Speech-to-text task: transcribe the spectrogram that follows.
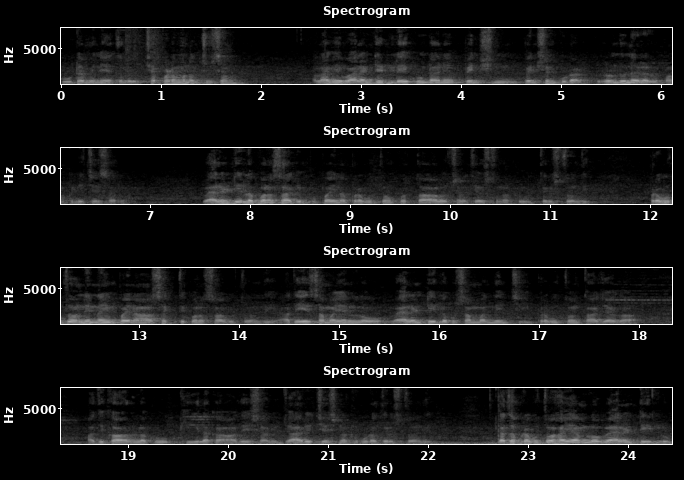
కూటమి నేతలు చెప్పడం మనం చూసాం అలాగే వాలంటీర్లు లేకుండానే పెన్షన్ పెన్షన్ కూడా రెండు నెలలు పంపిణీ చేశారు. వాలంటీర్ల కొనసాగింపు పైన ప్రభుత్వం కొత్త ఆలోచన చేస్తున్నట్టు తెలుస్తోంది. ప్రభుత్వం నిర్ణయం పైన ఆసక్తి కొనసాగుతోంది. అదే సమయంలో వాలంటీర్లకు సంబంధించి ప్రభుత్వం తాజాగా అధికారులకు కీలక ఆదేశాలు జారీ చేసినట్లు కూడా తెలుస్తోంది. గత ప్రభుత్వ హయాంలో వాలంటీర్లు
